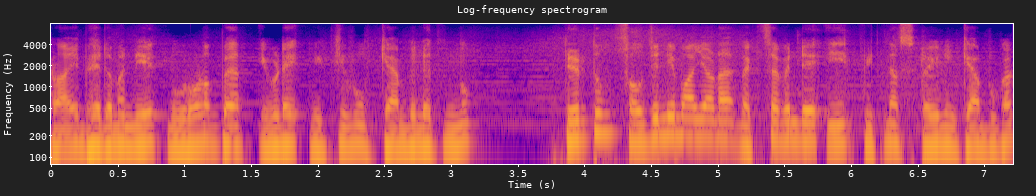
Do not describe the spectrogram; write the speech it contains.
പ്രായഭേദമന്യേ നൂറോളം പേർ ഇവിടെ നിത്യവും ക്യാമ്പിലെത്തുന്നു. തീർത്തും സൗജന്യമായാണ് മെക്സവന്റെ ഈ ഫിറ്റ്നസ് ട്രെയിനിങ് ക്യാമ്പുകൾ.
